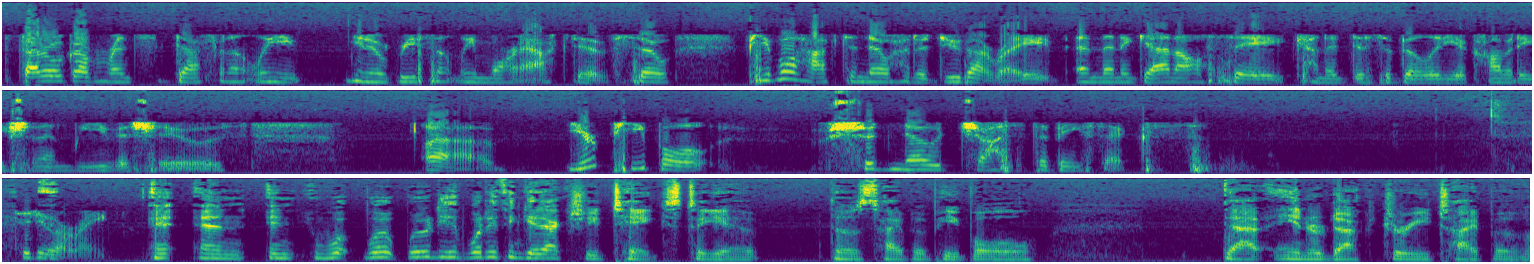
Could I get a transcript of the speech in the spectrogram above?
The federal government's definitely, you know, recently more active. So people have to know how to do that right. And then again, I'll say kind of disability accommodation and leave issues. Uh, your people should know just the basics to do it right. And, and, and what, what, what, do you, what do you think it actually takes to get those type of people that introductory type of,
